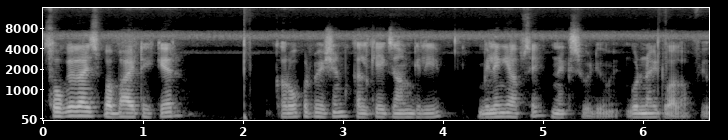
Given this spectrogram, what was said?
So okay guys bye take care करो प्रिपरेशन कल के एग्ज़ाम के लिए। मिलेंगे आपसे नेक्स्ट वीडियो में. Good night all of you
